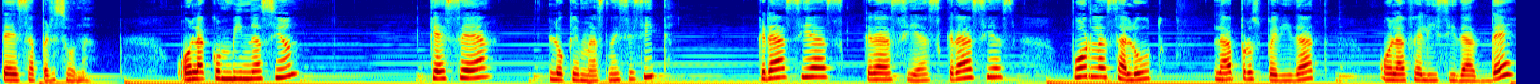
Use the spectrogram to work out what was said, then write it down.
de esa persona o la combinación que sea lo que más necesite. Gracias, gracias, gracias por la salud, la prosperidad o la felicidad de...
